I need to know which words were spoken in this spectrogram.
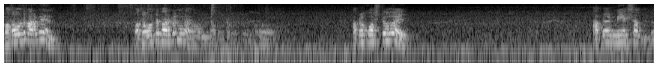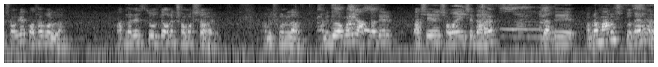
কথা বলতে পারবেন? কথা বলতে পারবেন না? আপনার কষ্ট হয়? আপনার মেয়ের সঙ্গে কথা বললাম। আপনাদের চলতে অনেক সমস্যা হয়। আমি শুনলাম। আমি দোয়া করি আপনাদের পাশে সবাই এসে দাঁড়াক যাতে আমরা মানুষ তো তাই না?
